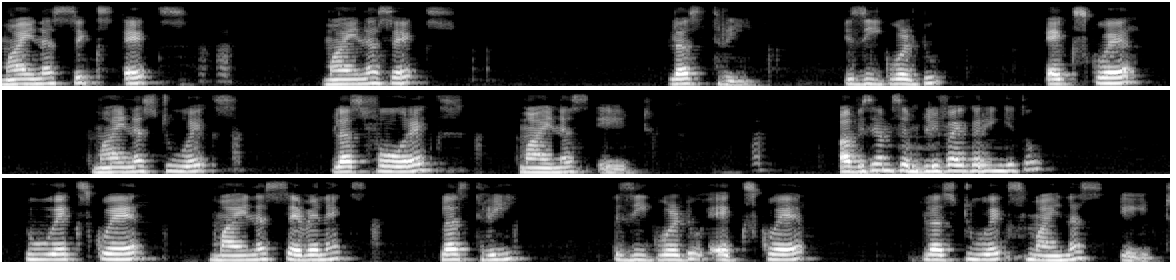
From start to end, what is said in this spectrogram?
minus six x minus x plus three is equal to x square minus two x plus four x minus eight अब इसे हम सिंप्लीफाई करेंगे तो two x square minus seven x plus three is equal to x square plus two x minus eight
